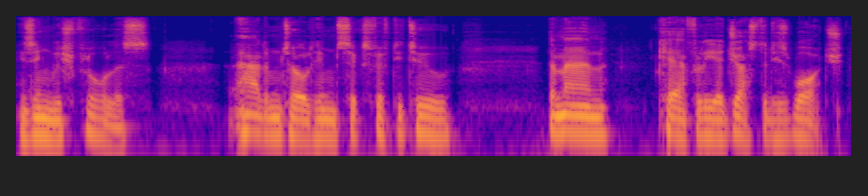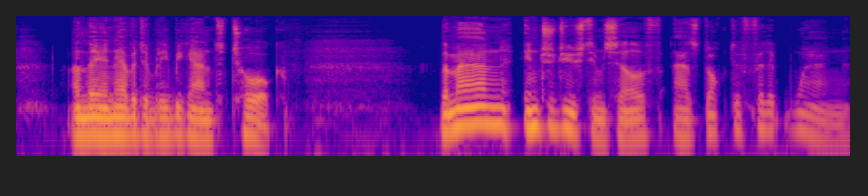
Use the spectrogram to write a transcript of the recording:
his English flawless. Adam told him 6.52. The man carefully adjusted his watch, and they inevitably began to talk. The man introduced himself as Dr. Philip Wang.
